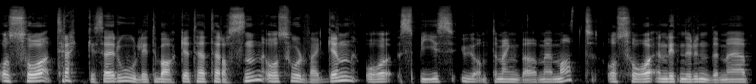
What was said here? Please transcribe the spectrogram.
Og så trekke seg rolig tilbake til terrassen og solveggen og spise uante mengder med mat. Og så en liten runde med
